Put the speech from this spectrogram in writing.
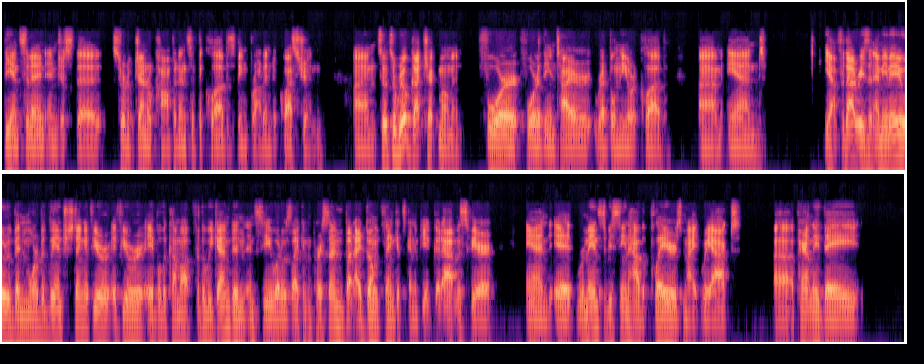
the incident, and just the sort of general competence of the club is being brought into question. Um, so it's a real gut check moment for for the entire Red Bull New York club. Um, and yeah, for that reason, I mean, maybe it would have been morbidly interesting if you're if you were able to come up for the weekend and, and see what it was like in person. But I don't think it's going to be a good atmosphere, and it remains to be seen how the players might react. Uh, apparently, they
